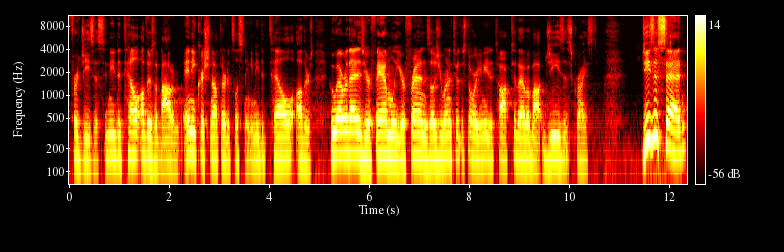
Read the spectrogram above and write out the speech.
for Jesus. You need to tell others about him. Any Christian out there that's listening, you need to tell others. Whoever that is, your family, your friends, those you run into at the store, you need to talk to them about Jesus Christ. Jesus said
